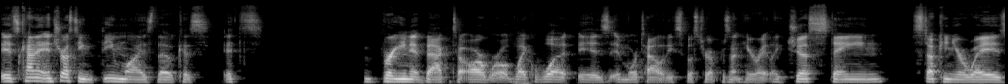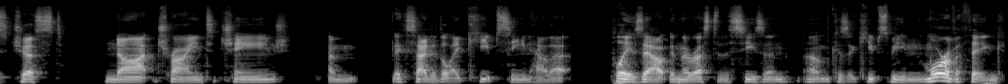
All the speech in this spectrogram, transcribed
It's kind of interesting theme wise, though, because it's bringing it back to our world. Like, what is immortality supposed to represent here, right? Like, just staying stuck in your ways, just not trying to change. I'm excited to, like, keep seeing how that plays out in the rest of the season because it keeps being more of a thing.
